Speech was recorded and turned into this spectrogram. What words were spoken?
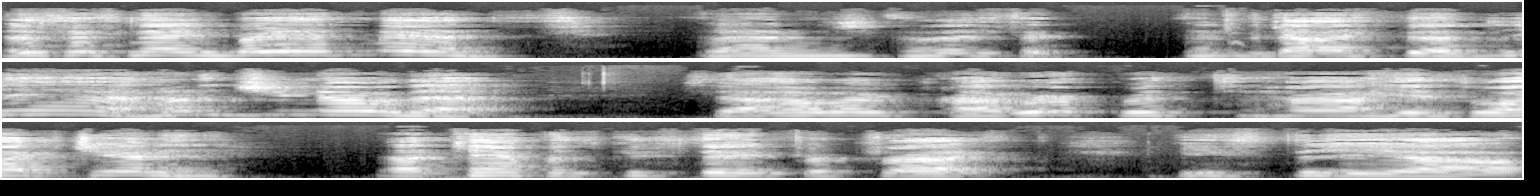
Is his name Brad Minns? And they said, and the guy said, Yeah, how did you know that? So I work, I with uh, his wife Jenny at Campus Crusade for Christ. He's the uh,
